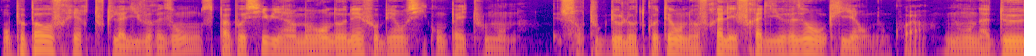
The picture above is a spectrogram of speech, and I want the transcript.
on peut pas offrir toute la livraison, c'est pas possible. Il y a un moment donné, il faut bien aussi qu'on paye tout le monde. Surtout que de l'autre côté, on offrait les frais de livraison aux clients. Donc voilà, nous on a deux,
